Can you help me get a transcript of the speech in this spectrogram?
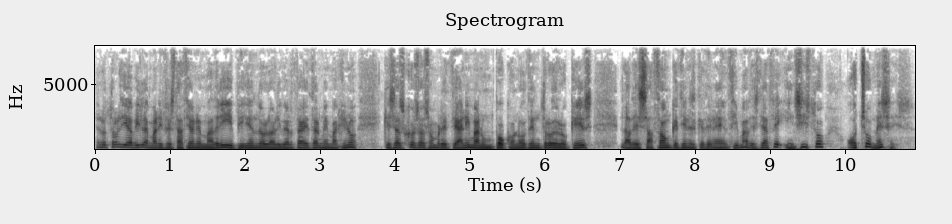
El otro día vi la manifestación en Madrid pidiendo la libertad y tal. Me imagino que esas cosas, hombre, te animan un poco, ¿no? Dentro de lo que es la desazón que tienes que tener encima desde hace, insisto, ocho meses.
